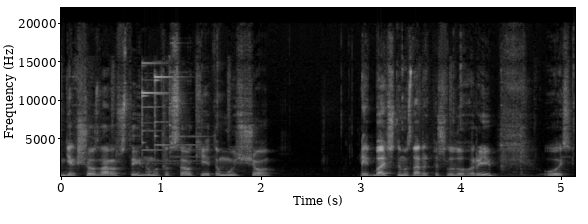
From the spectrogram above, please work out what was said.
Якщо зараз встигнемо, то все окей, тому що. Як бачите, ми зараз пішли до гори. Ось.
